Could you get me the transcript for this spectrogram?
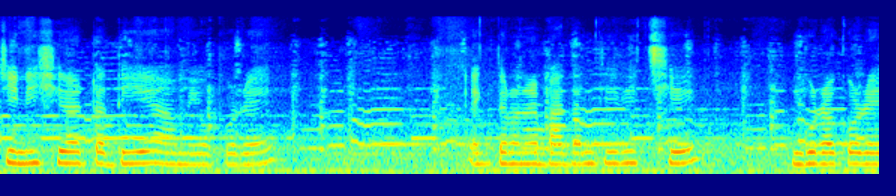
চিনি শিরাটা দিয়ে আমি ওপরে এক ধরনের বাদাম দিয়ে দিচ্ছি, গুঁড়া করে।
